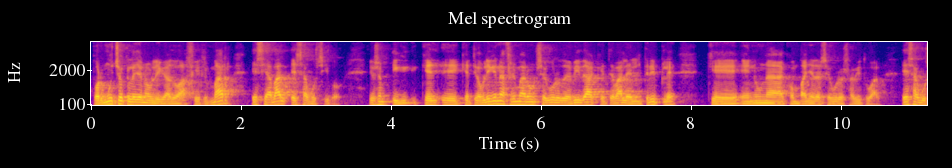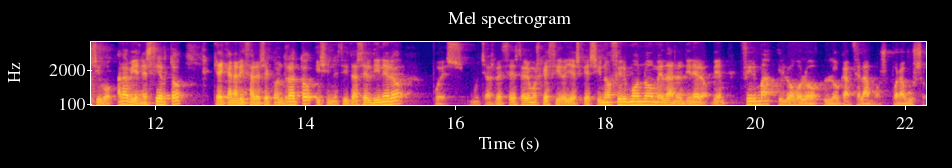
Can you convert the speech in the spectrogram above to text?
por mucho que le hayan obligado a firmar, ese aval es abusivo. Y que, eh, te obliguen a firmar un seguro de vida que te vale el triple que en una compañía de seguros habitual. Es abusivo. Ahora bien, es cierto que hay que analizar ese contrato y si necesitas el dinero, pues muchas veces tenemos que decir, oye, es que si no firmo no me dan el dinero. Bien, firma y luego lo, cancelamos por abuso.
